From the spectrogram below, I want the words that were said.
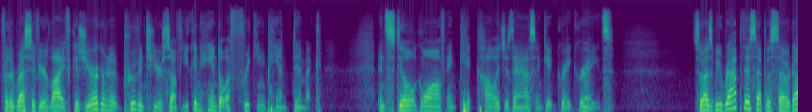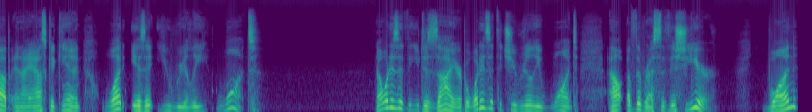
for the rest of your life because you're going to prove to yourself you can handle a freaking pandemic and still go off and kick college's ass and get great grades. So, as we wrap this episode up, and I ask again, what is it you really want? Not what is it that you desire, but what is it that you really want out of the rest of this year? One,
